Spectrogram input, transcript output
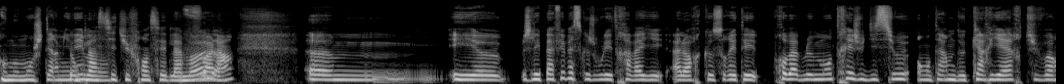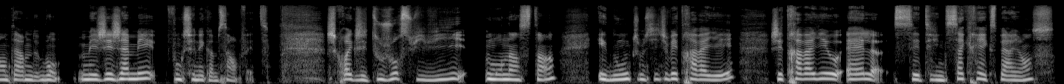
au moment où je terminais. Donc, l'Institut français de la mode. Voilà. Euh, et euh, je l'ai pas fait parce que je voulais travailler, alors que ça aurait été probablement très judicieux en termes de carrière, tu vois, en termes de bon. Mais j'ai jamais fonctionné comme ça en fait. Je crois que j'ai toujours suivi mon instinct, et donc je me suis dit je vais travailler. J'ai travaillé au L, c'était une sacrée expérience.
